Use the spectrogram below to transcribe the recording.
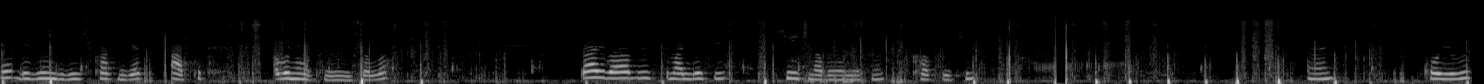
Arkadaşlar dediğim gibi hiç kalkmayacak. Artık abone olursunuz inşallah. Galiba büyük ihtimalle siz şey için abone oluyorsunuz. Kalktığı için. Hemen koyuyoruz.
